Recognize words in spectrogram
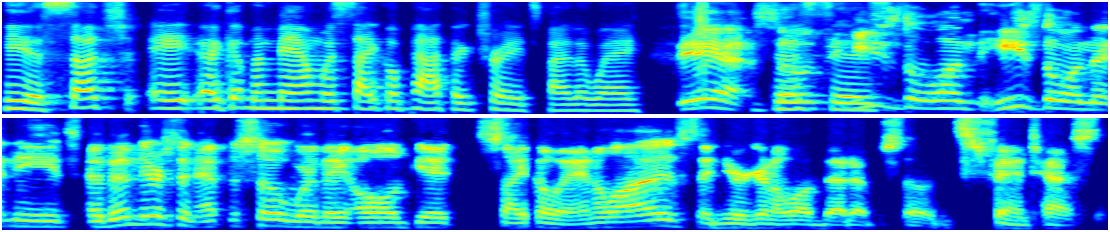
he is such a a man with psychopathic traits. By the way, Yeah, so This is- he's the one. He's the one that needs. And then there's an episode where they all get psychoanalyzed, and you're gonna love that episode. It's fantastic.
